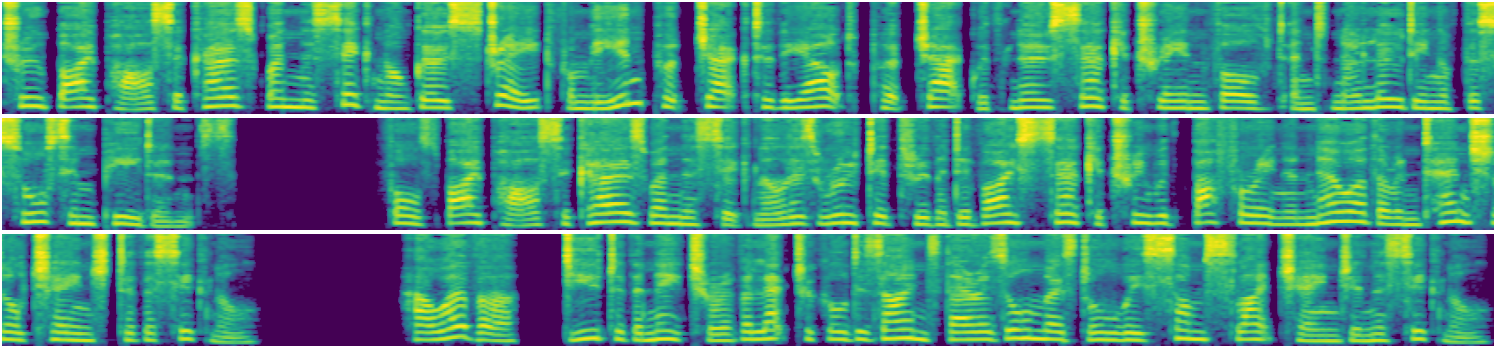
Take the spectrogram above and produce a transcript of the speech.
True bypass occurs when the signal goes straight from the input jack to the output jack with no circuitry involved and no loading of the source impedance. False bypass occurs when the signal is routed through the device circuitry with buffering and no other intentional change to the signal. However, due to the nature of electrical designs there is almost always some slight change in the signal.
